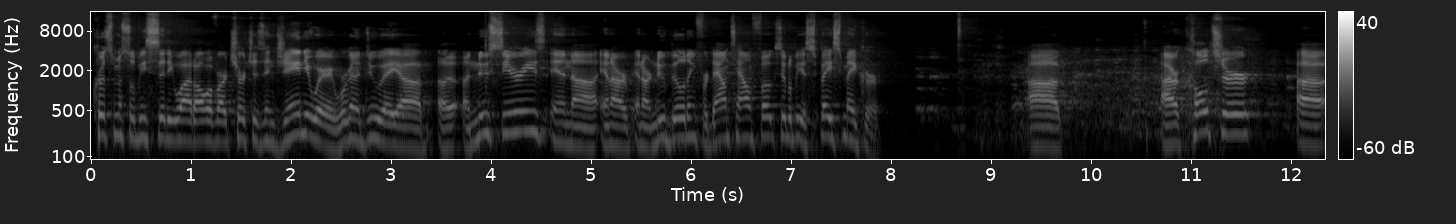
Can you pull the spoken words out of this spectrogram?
Christmas will be citywide, all of our churches. In January, we're going to do a, uh, a, a, new series in, uh, in, our, in our new building for downtown folks. It'll be a space maker. Uh, our culture, uh,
